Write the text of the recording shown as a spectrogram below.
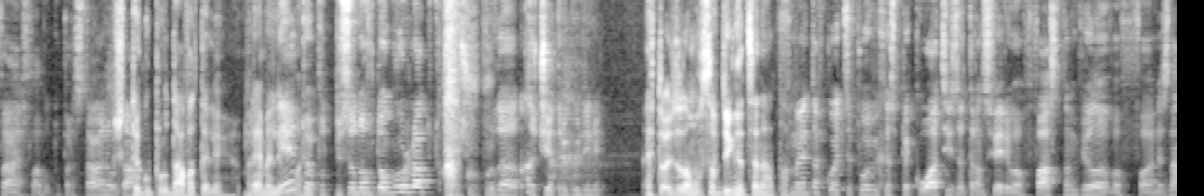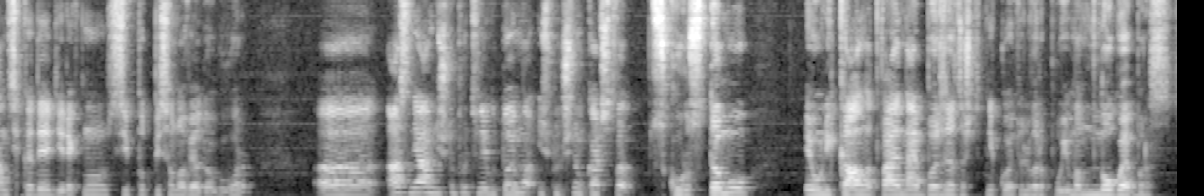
Това е слабото представяне. Ще Отдавна- го продавате ли? Време ли не, му е? той е подписан нов договор лятото, ще го продават за 4 години. Е, той за да му се вдигне цената. В момента, в който се появиха спекулации за трансфери в Астън Вила, в не знам си къде, директно си подписа новия договор. А, аз нямам нищо против него. Той има изключително качества. Скоростта му е уникална. Това е най-бързият защитник, който Ливърпул има. Много е бърз.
